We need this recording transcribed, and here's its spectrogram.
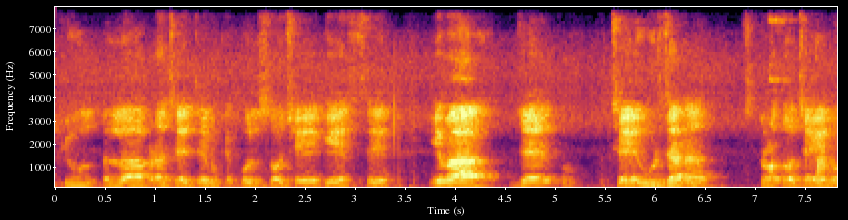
ફ્યુલ આપણા છે, જેમ કે કોલસો છે, ગેસ છે, એવા જે છે, ઉર્જાના સ્ત્રોતો છે, એનો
